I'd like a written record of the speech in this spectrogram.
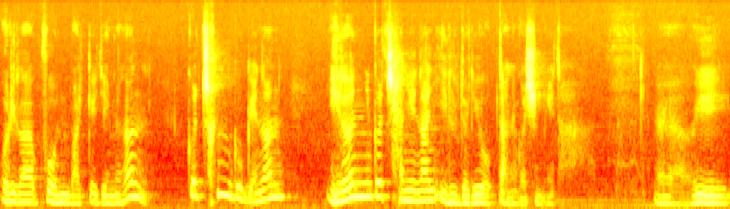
우리가 구원받게 되면은 그 천국에는 이런 그 잔인한 일들이 없다는 것입니다. 예, 이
